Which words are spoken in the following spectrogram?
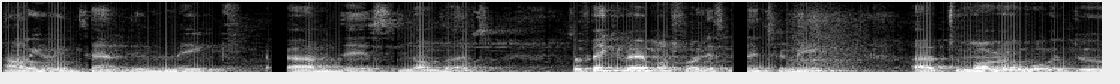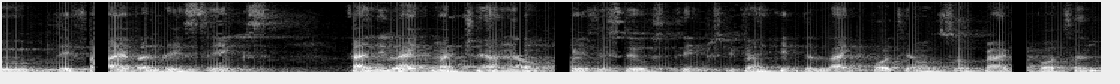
how you intend to make um, these numbers. So thank you very much for listening to me. Uh, tomorrow we'll do day 5 and day 6. Kindly like my channel, Crazy Sales Tips. You can hit the like button or subscribe button.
